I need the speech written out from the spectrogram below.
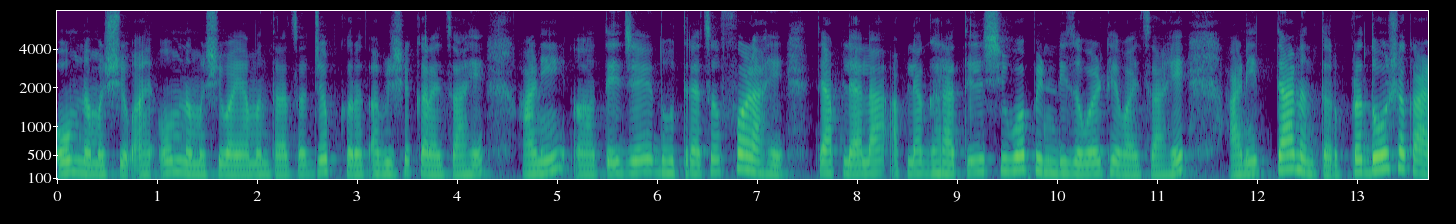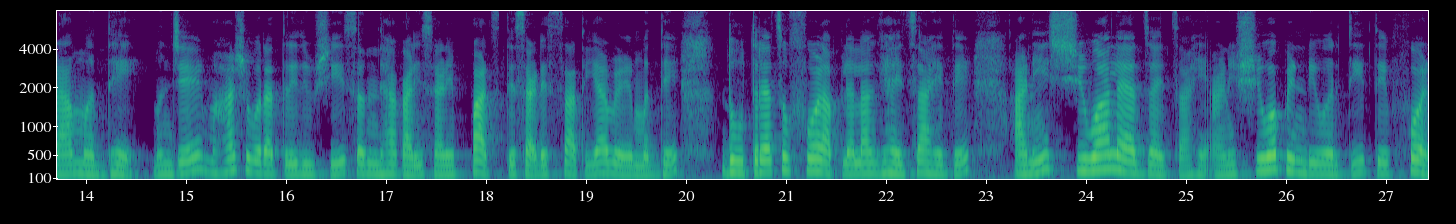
ओम नम शिवाय ओम नम शिवाय या मंत्राचा जप करत अभिषेक करायचा आहे. आणि ते जे धोत्र्याचं फळ आहे ते आपल्याला आपल्या घरातील शिवपिंडीजवळ ठेवायचं आहे. आणि त्यानंतर प्रदोष काळामध्ये म्हणजे महाशिवरात्री दिवशी संध्याकाळी साडेपाच ते साडेसात या वेळेमध्ये धोत्र्याचं फळ आपल्याला घ्यायचं आहे ते आणि शिवालयात जायचं आहे आणि शिवपिंडीवरती ते फळ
